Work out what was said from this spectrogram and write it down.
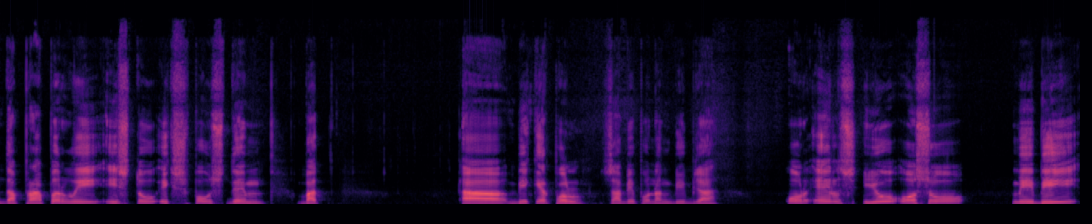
the proper way is to expose them. But, uh, be careful, sabi po ng Biblia. Or else you also may be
